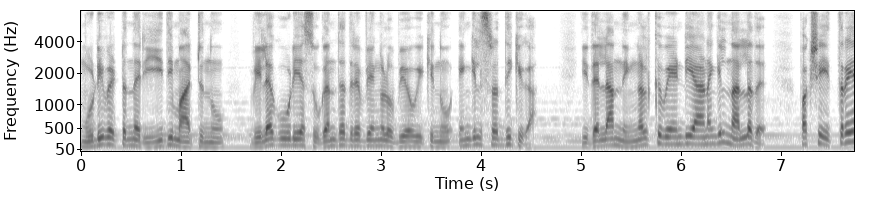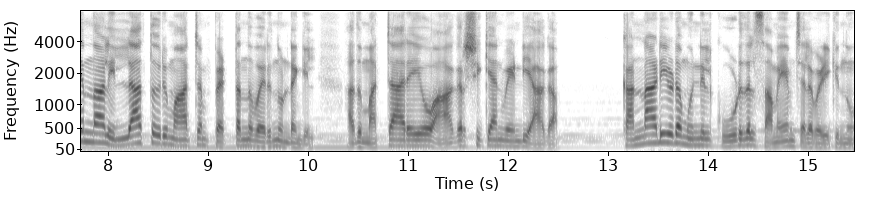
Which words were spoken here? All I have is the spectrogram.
മുടിവെട്ടുന്ന രീതി മാറ്റുന്നു വില കൂടിയ സുഗന്ധദ്രവ്യങ്ങൾ ഉപയോഗിക്കുന്നു എങ്കിൽ ശ്രദ്ധിക്കുക. ഇതെല്ലാം നിങ്ങൾക്ക് വേണ്ടിയാണെങ്കിൽ നല്ലത്. പക്ഷേ ഇത്രയും നാൾ ഇല്ലാത്ത ഒരു മാറ്റം പെട്ടെന്ന് വരുന്നുണ്ടെങ്കിൽ അത് മറ്റാരെയോ ആകർഷിക്കാൻ വേണ്ടിയാകാം. കണ്ണാടിയുടെ മുന്നിൽ കൂടുതൽ സമയം ചെലവഴിക്കുന്നു.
